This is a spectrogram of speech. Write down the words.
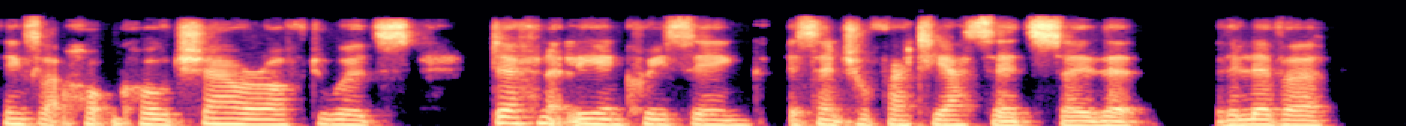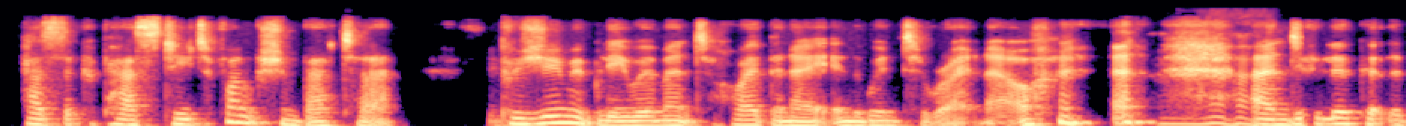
things like hot and cold shower afterwards, definitely increasing essential fatty acids so that the liver has the capacity to function better. Presumably, we're meant to hibernate in the winter right now. Mm-hmm. and if you look at the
